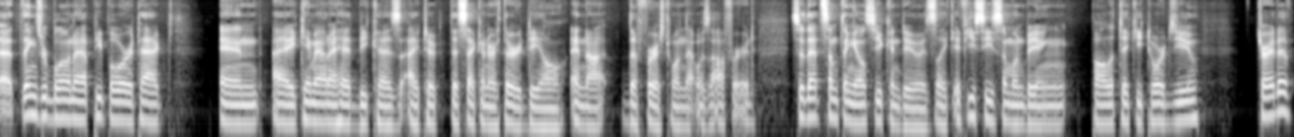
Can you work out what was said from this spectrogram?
uh, things were blown up, people were attacked, and I came out ahead because I took the second or third deal and not the first one that was offered. So that's something else you can do is like if you see someone being politicky towards you, try to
